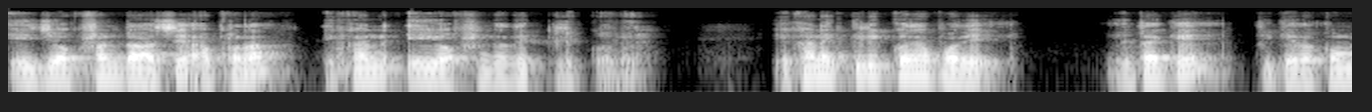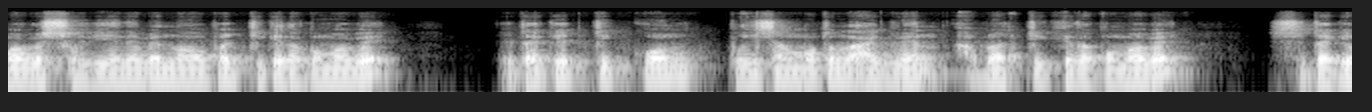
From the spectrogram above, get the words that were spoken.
এই যে অপশানটা আছে, আপনারা এখানে, এই অপশানটাতে ক্লিক করবেন। এখানে ক্লিক করার পরে এটাকে ঠিক এরকমভাবে সরিয়ে নেবেন, নেওয়ার পর ঠিক এরকমভাবে এটাকে ঠিক কোন পজিশন মতো রাখবেন, আপনার ঠিক এরকমভাবে সেটাকে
